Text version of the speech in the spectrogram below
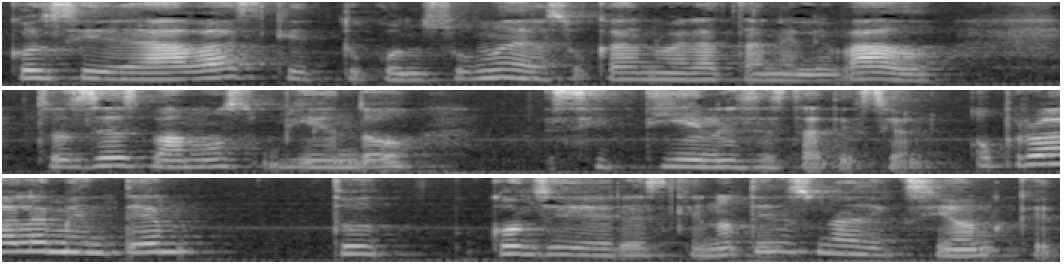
considerabas que tu consumo de azúcar no era tan elevado. Entonces vamos viendo si tienes esta adicción. O probablemente tú consideres que no tienes una adicción, que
